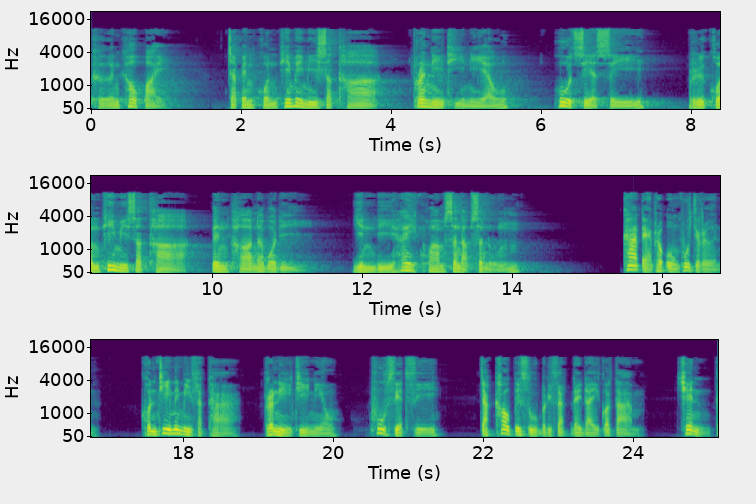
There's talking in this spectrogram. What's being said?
เขินเข้าไป จะเป็นคนที่ไม่มีศรัทธาประนีทีเหนียว พูดเสียดสี หรือคนที่มีศรัทธาเป็นทานบดี ยินดีให้ความสนับสนุน ข้าแต่พระองค์ผู้เจริญ คนที่ไม่มีศรัทธาประนีทีเหนียว ผู้เสียดสีจักเข้าไปสู่บริษัทใด ๆ ก็ตาม เช่น ก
